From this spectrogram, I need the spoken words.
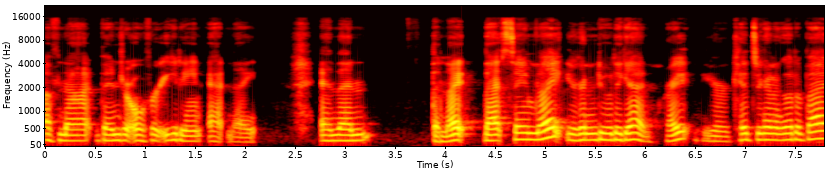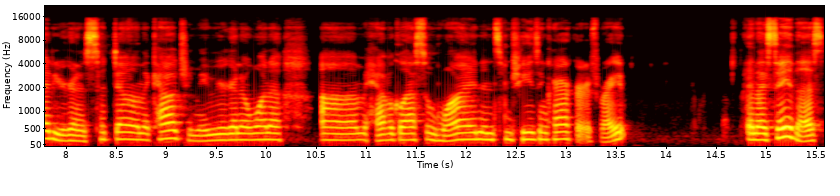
of not binge or overeating at night. And then the night that same night you're going to do it again right your kids are going to go to bed you're going to sit down on the couch and maybe you're going to want to um, have a glass of wine and some cheese and crackers right And I say this,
